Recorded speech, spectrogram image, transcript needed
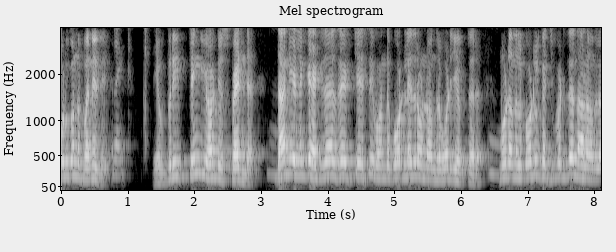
కూడుకున్న పని ఇది everything you have to spend దాన్ని వీళ్ళు ఇంకా ఎగ్జాజరేట్ చేసి వంద కోట్లు లేదు రెండు వందల కోట్లు చెప్తారు. మూడు వందల కోట్లు ఖర్చు పెడితే నాలుగు వందల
